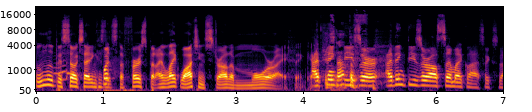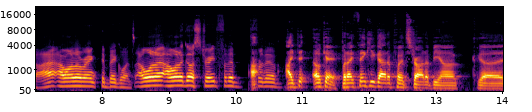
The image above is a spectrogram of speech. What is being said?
Omloop is so exciting because it's the first, but I like watching Strada more. I think. I think not the these f- are. I think these are all semi classics though. I, I want to rank the big ones. I want to. I want to go straight for the for the. I think okay, but I think you got to put Strada Bianca uh,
